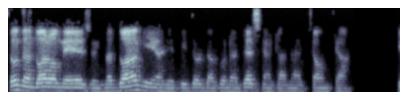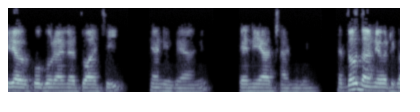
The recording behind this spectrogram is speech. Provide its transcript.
သုတ်တန်သွားတော့မယ်ဆိုရင်မသွားခင်ရတယ်ဒီသုတ်တန်ကုဏသက်ဆံဌာနအကြောင်းကြားပြီးတော့ကိုကိုယ်တိုင်လည်းသွားကြည့်ညနေခင်းရတယ်ဘယ်နေရာထိုင်လဲသုတ်တန်တွေကိုဒီက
